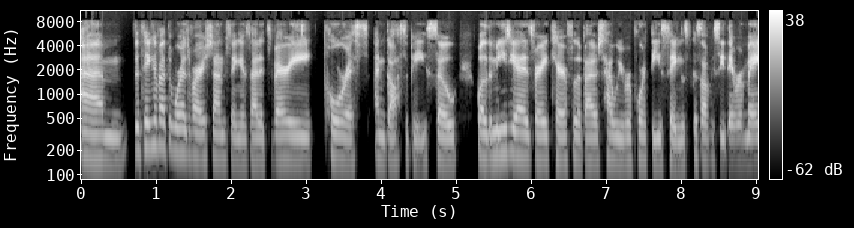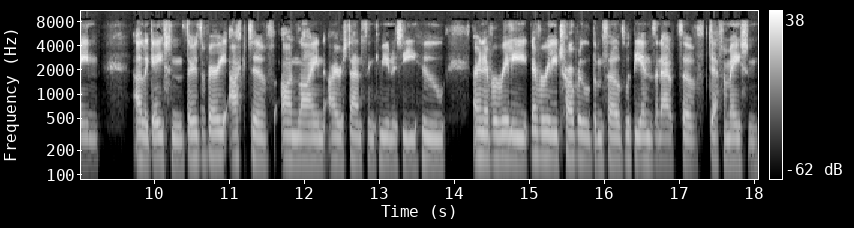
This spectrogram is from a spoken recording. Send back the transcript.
Um, the thing about the world of Irish dancing is that it's very porous and gossipy. So while the media is very careful about how we report these things, because obviously they remain allegations, there's a very active online Irish dancing community who are never really never really troubled themselves with the ins and outs of defamation.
